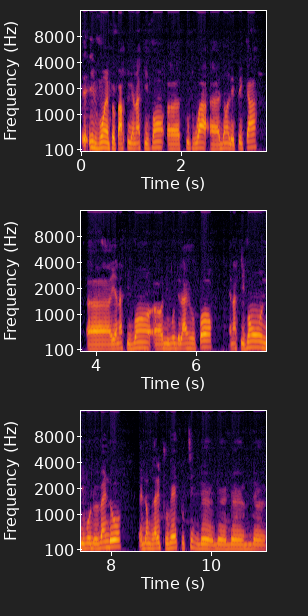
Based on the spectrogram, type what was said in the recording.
Et ils vont un peu partout. Il y en a qui vont euh, tout droit dans les PK. Il y en a qui vont au niveau de l'aéroport. Il y en a qui vont au niveau de Vendo. Donc vous allez trouver tout type de, de, de, de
